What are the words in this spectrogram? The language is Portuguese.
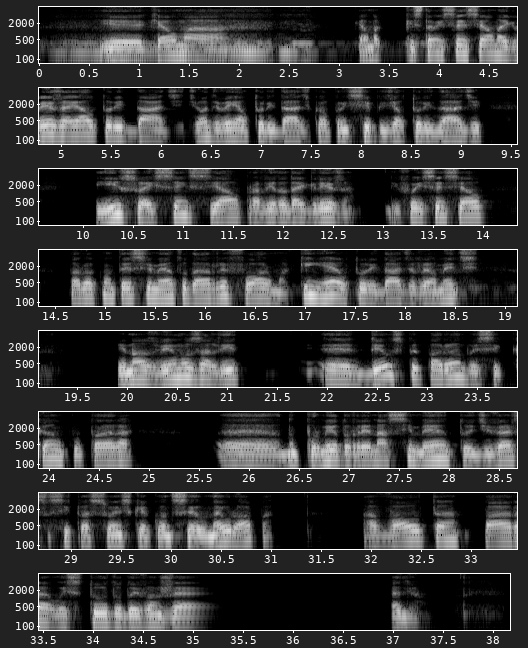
e que é uma que é uma questão essencial na igreja é a autoridade. De onde vem a autoridade? Qual é o princípio de autoridade? E isso é essencial para a vida da igreja e foi essencial para o acontecimento da reforma. Quem é autoridade realmente? E nós vimos ali é, Deus preparando esse campo para, é, por meio do renascimento e diversas situações que aconteceram na Europa, a volta para o estudo do Evangelho.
